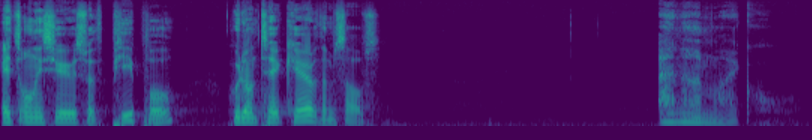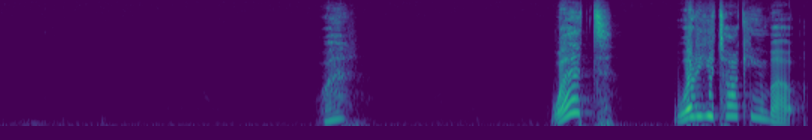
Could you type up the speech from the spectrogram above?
it's only serious with people who don't take care of themselves and i'm like what what what are you talking about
